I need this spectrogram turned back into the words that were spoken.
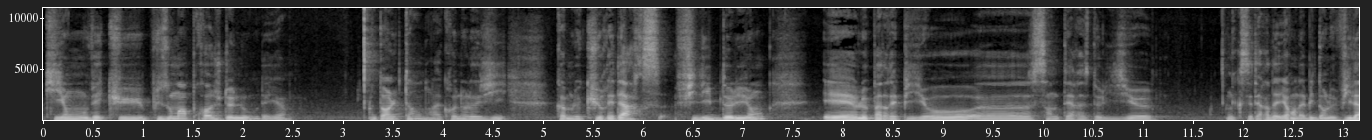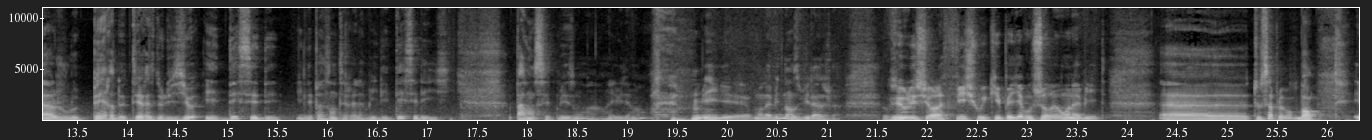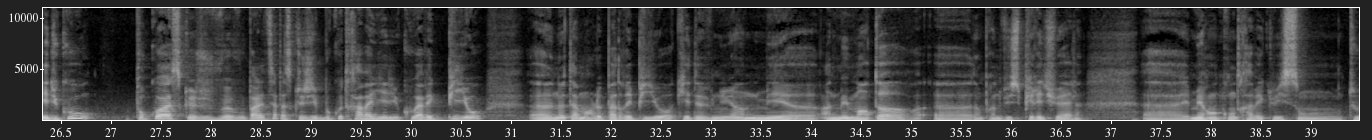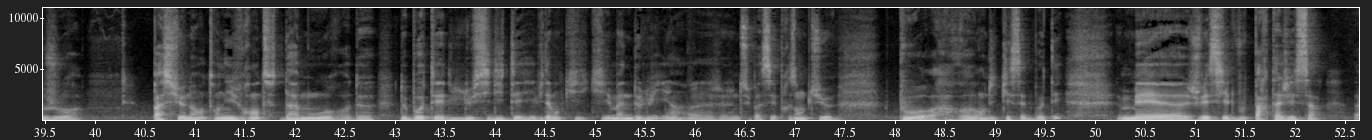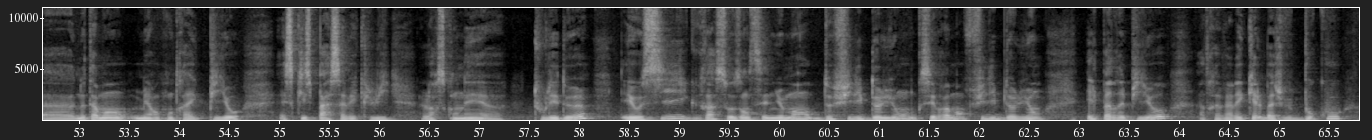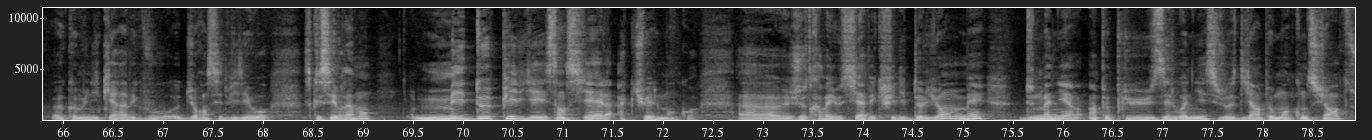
qui ont vécu plus ou moins proches de nous d'ailleurs, dans le temps, dans la chronologie, comme le curé d'Ars, Philippe de Lyon, et le Padre Pio, euh, Sainte Thérèse de Lisieux, etc. D'ailleurs, on habite dans le village où le père de Thérèse de Lisieux est décédé. Il n'est pas enterré là, mais il est décédé ici. Pas dans cette maison, hein, évidemment, mais il est, on habite dans ce village-là. Vous allez sur la fiche Wikipédia, vous saurez où on habite. Euh, tout simplement. Bon, et du coup, pourquoi est-ce que je veux vous parler de ça? Parce que j'ai beaucoup travaillé du coup avec Pio, euh, notamment le Padre Pio, qui est devenu un de mes, un de mes mentors d'un point de vue spirituel. Euh, mes rencontres avec lui sont toujours passionnantes, enivrantes d'amour, de, beauté, de lucidité, évidemment qui, qui émane de lui. Hein. Euh, Je ne suis pas assez présomptueux pour revendiquer cette beauté, mais euh, je vais essayer de vous partager ça, notamment mes rencontres avec Pio, et ce qui se passe avec lui lorsqu'on est les deux, et aussi grâce aux enseignements de Philippe de Lyon, donc c'est vraiment Philippe de Lyon et le Padre Pio, à travers lesquels bah, je vais beaucoup euh, communiquer avec vous durant cette vidéo, parce que c'est vraiment mes deux piliers essentiels actuellement quoi. Euh, je travaille aussi avec Philippe de Lyon, mais d'une manière un peu plus éloignée, si j'ose dire, un peu moins consciente.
